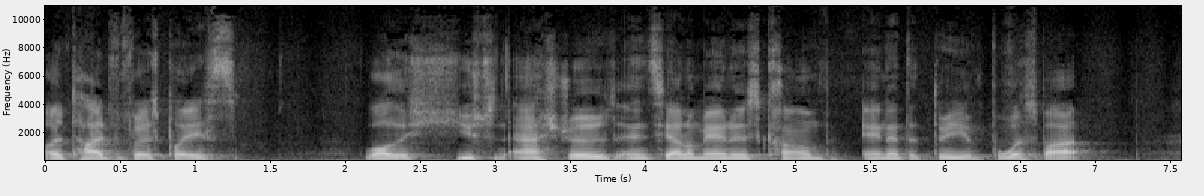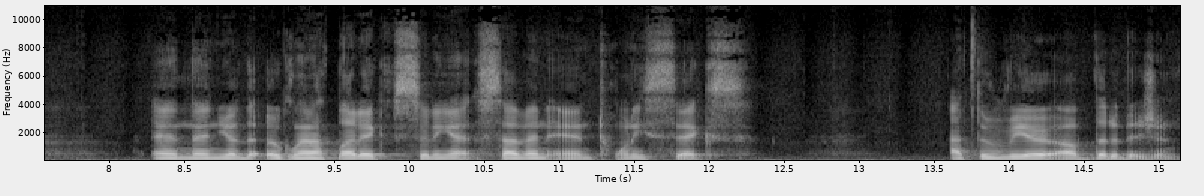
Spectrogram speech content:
are tied for first place, while the Houston Astros and Seattle Mariners come in at the three and four spot. And then you have the Oakland Athletics sitting at seven and twenty six at the rear of the division.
